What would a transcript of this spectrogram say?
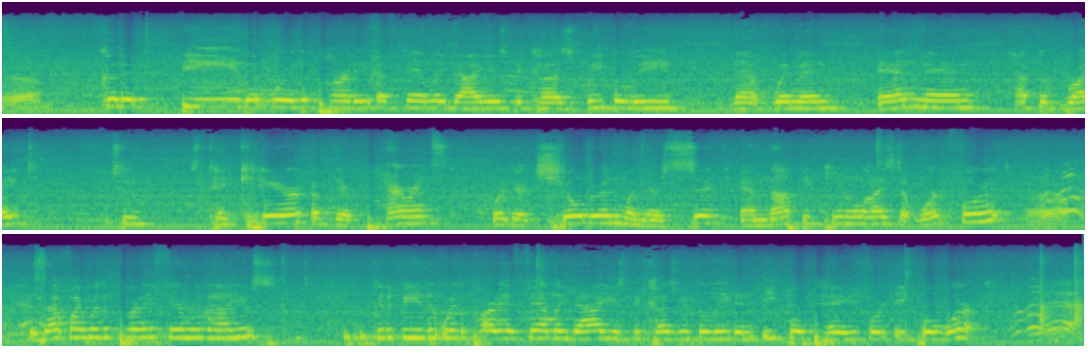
Yeah. Could it be that we're the party of family values because we believe that women and men have the right to take care of their parents or their children when they're sick and not be penalized at work for it? Yeah. Is that why we're the party of family values? Could it be that we're the party of family values because we believe in equal pay for equal work? Yes.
